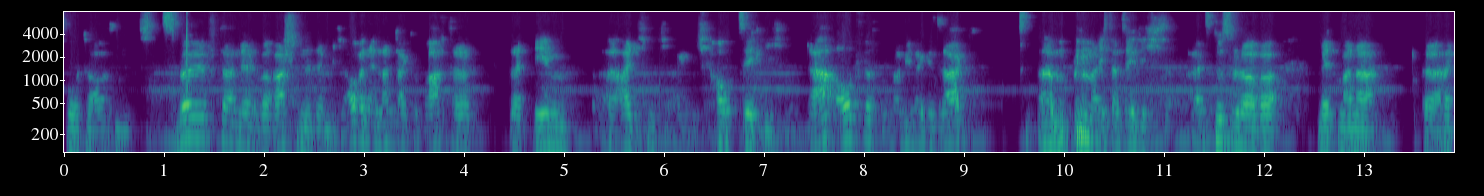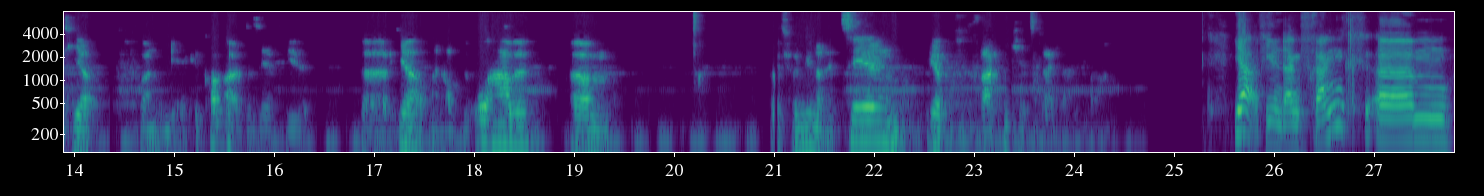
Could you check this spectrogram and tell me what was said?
2012, dann der Überraschende, der mich auch in den Landtag gebracht hat. Seitdem äh, halte ich mich eigentlich hauptsächlich da auf, wird immer wieder gesagt, ähm, weil ich tatsächlich als Düsseldorfer mit meiner äh, halt hier von um die Ecke komme, also sehr viel äh, hier auch mein Hauptbüro habe. Ähm, was von mir noch erzählen? Ihr fragt mich jetzt gleich einfach. Ja, vielen Dank, Frank. Ähm,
